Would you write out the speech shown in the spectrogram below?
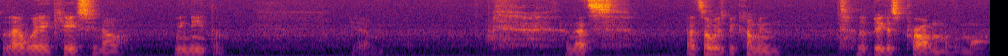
so that way, in case you know, we need them. Yeah, and that's that's always becoming the biggest problem of them all.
